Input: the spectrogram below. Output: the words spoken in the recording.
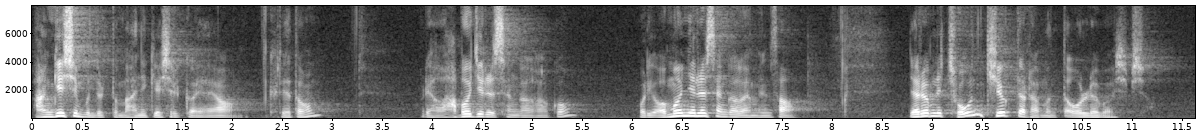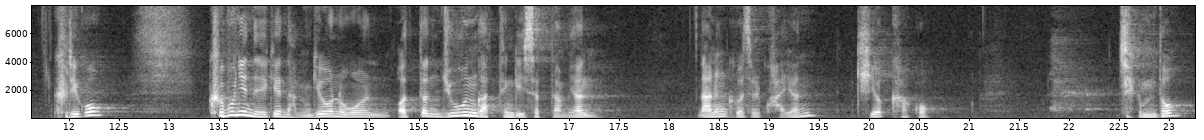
안 계신 분들도 많이 계실 거예요. 그래도 우리 아버지를 생각하고 우리 어머니를 생각하면서 여러분이 좋은 기억들을 한번 떠올려 보십시오. 그리고 그분이 내게 남겨놓은 어떤 유운 같은 게 있었다면 나는 그것을 과연 기억하고 지금도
